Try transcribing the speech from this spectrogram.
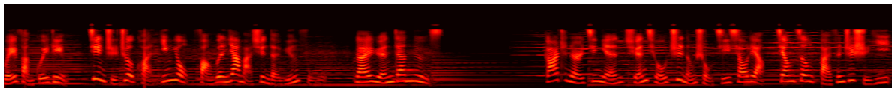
违反规定，禁止这款应用访问亚马逊的云服务。来源：Dan News。Gartner 今年全球智能手机销量将增百分之十一，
